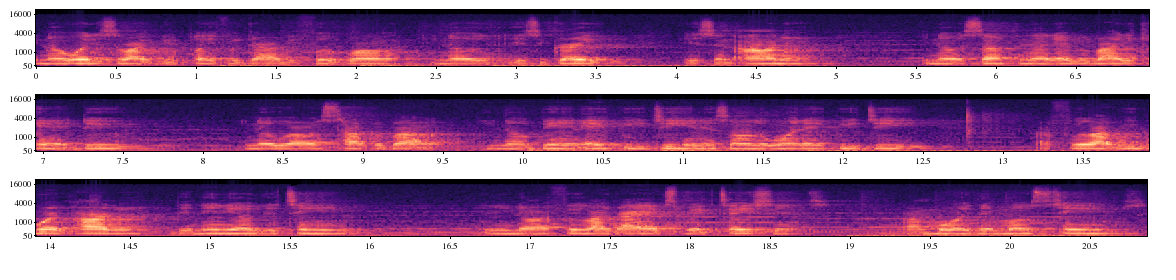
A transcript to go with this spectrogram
You know what it's like to play for Godby football. You know, it's great. It's an honor. You know, it's something that everybody can't do. You know, we always talk about, you know, being APG and it's only one APG. I feel like we work harder than any other team. And, you know, I feel like our expectations are more than most teams.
